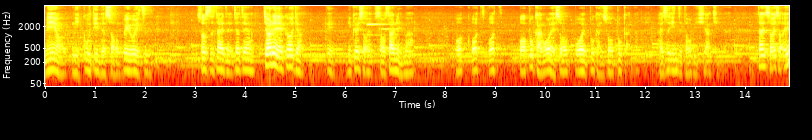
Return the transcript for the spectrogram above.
没有你固定的手背位置。说实在的，就这样。教练也跟我讲，哎，你可以守守三垒吗？我我我我不敢，我也说我也不敢说不敢了，还是硬着头皮下去了。但守一守，哎，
